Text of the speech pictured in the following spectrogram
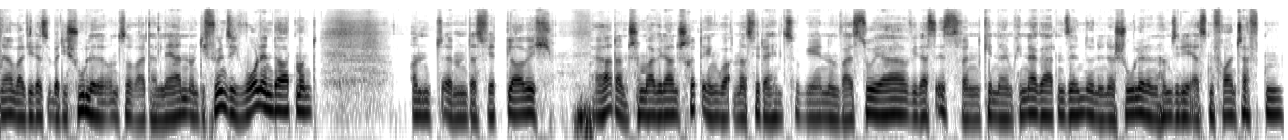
Ja, weil die das über die Schule und so weiter lernen und die fühlen sich wohl in Dortmund. Und ähm, das wird, glaube ich, ja, dann schon mal wieder ein Schritt, irgendwo anders wieder hinzugehen. Und weißt du ja, wie das ist, wenn Kinder im Kindergarten sind und in der Schule, dann haben sie die ersten Freundschaften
